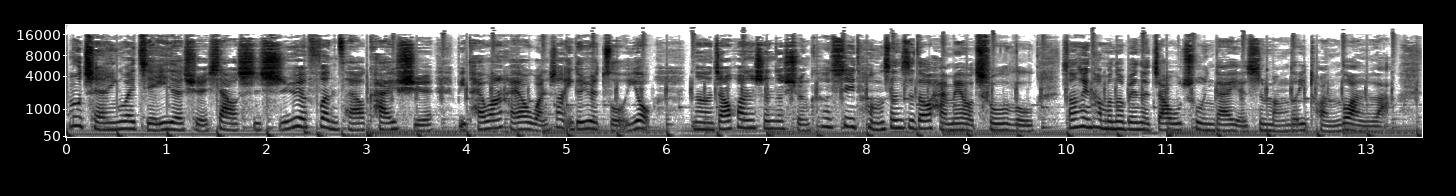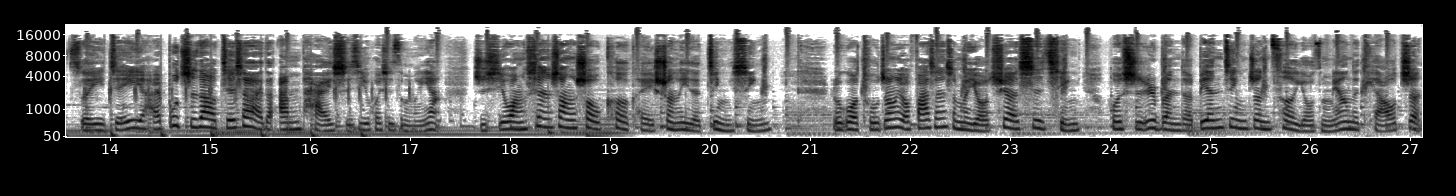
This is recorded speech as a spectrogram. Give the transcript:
目前，因为杰一的学校是十月份才要开学，比台湾还要晚上一个月左右。那交换生的选课系统甚至都还没有出炉，相信他们那边的教务处应该也是忙得一团乱啦。所以杰一还不知道接下来的安排实际会是怎么样，只希望线上授课可以顺利的进行。如果途中有发生什么有趣的事情，或是日本的边境政策有怎么样的调整，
